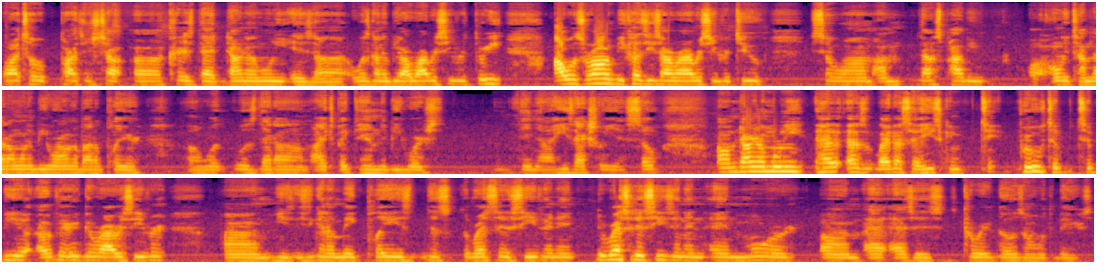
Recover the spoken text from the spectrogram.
or I told Parthas uh, Chris that Darnell Mooney is uh was going to be our wide receiver three. I was wrong because he's our wide receiver two. So um, I'm, that was probably the only time that I want to be wrong about a player. Uh, was, was that um I expected him to be worse than uh, he's actually is. So, um, Darnell Mooney has, has, like I said, he's proved to, to be a, a very good wide receiver. Um, he's, he's gonna make plays this the rest of the season and the rest of the season and, and more um, as his career goes on with the Bears.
